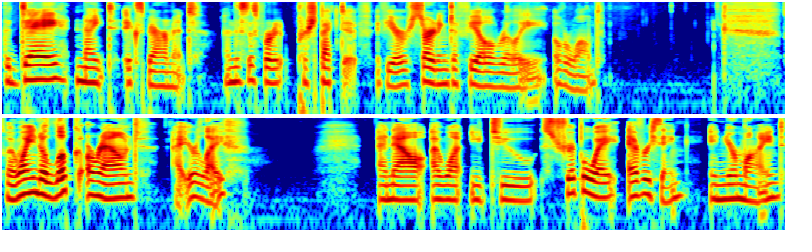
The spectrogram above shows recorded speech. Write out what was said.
the day night experiment. And this is for perspective if you're starting to feel really overwhelmed. So I want you to look around at your life. And now I want you to strip away everything in your mind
